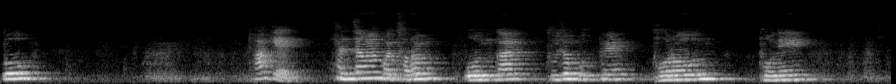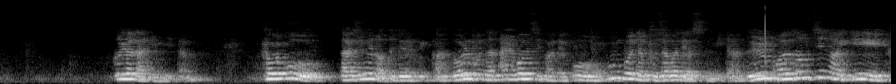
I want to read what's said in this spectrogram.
또 박에 환장한 것처럼 온갖 부정부패 더러운 돈에 끌려다닙니다. 결국 나중에는 어떻게 됩니까? 놀부는 알거지가 되고 흥부는 부자가 되었습니다. 늘 권성징악이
